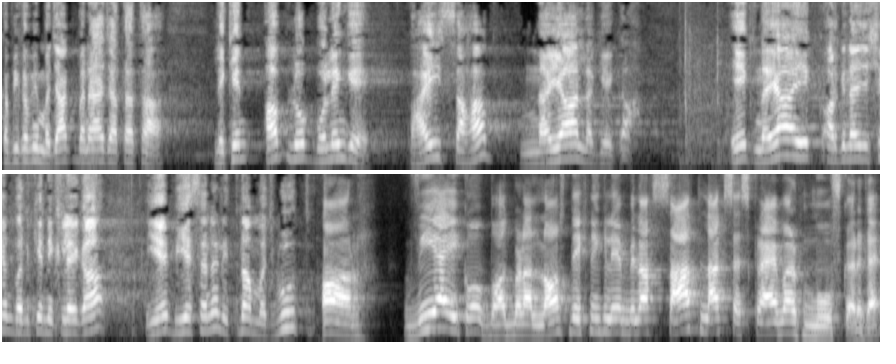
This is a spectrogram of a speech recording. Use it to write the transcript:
कभी कभी मज़ाक बनाया जाता था, लेकिन अब लोग बोलेंगे, भाई साहब, नया लगेगा। एक नया एक ऑर्गेनाइजेशन बन के निकलेगा। ये बीएसएनएल इतना मज़बूत और वी को बहुत बड़ा लॉस देखने के लिए मिला। सात लाख सब्सक्राइबर मूव कर गए।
